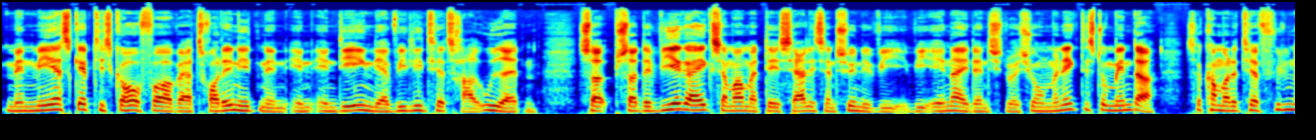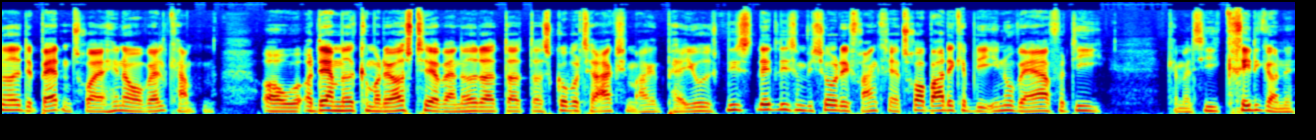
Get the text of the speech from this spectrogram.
men mere skeptisk over for at være trådt ind i den, end, end, end de egentlig er villige til at træde ud af den. Så, så det virker ikke som om, at det er særlig sandsynligt, at vi, vi ender i den situation. Men ikke desto mindre, så kommer det til at fylde noget i debatten, tror jeg, hen over valgkampen. Og, og dermed kommer det også til at være noget, der, der, der skubber til aktiemarkedet periodisk. Lidt, lidt ligesom vi så det i Frankrig. Jeg tror bare, det kan blive endnu værre, fordi kan man sige, kritikerne,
